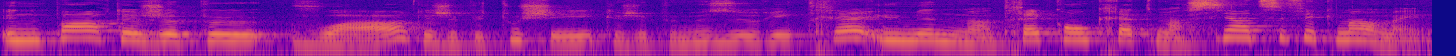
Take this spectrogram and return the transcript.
une part que je peux voir, que je peux toucher, que je peux mesurer très humainement, très concrètement, scientifiquement même,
